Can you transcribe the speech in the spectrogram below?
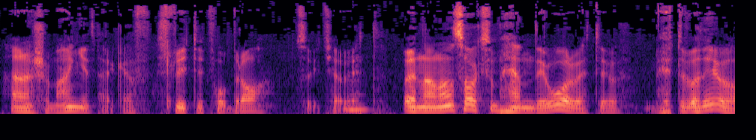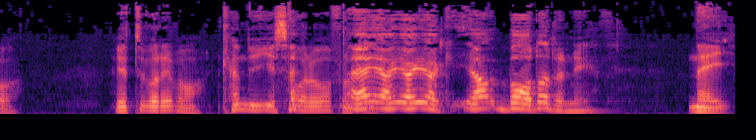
arrangemanget verkar ha flutit på bra, så jag vet. Mm. Och en annan sak som hände i år, vet du, vet du vad det var? Vet du vad det var? Kan du gissa vad det var för någonting? jag, jag, jag, jag badade ni? Nej,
